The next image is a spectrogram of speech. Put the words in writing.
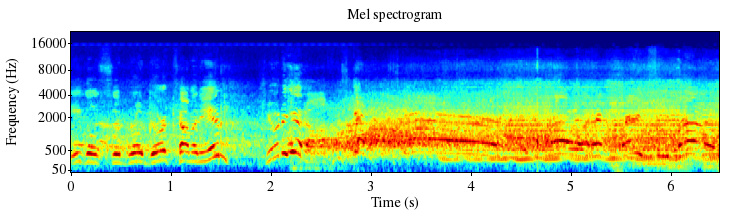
Went out to get off. This game. Oh, a fancy ballet.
